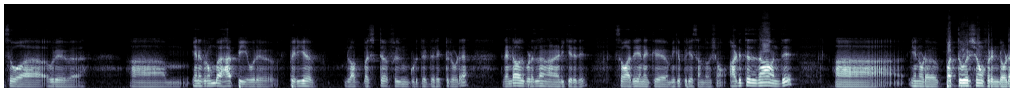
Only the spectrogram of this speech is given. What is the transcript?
ஸோ uh, ஒரு um, எனக்கு ரொம்ப ஹாப்பி ஒரு பெரிய பிளாக் பஸ்டர் ஃபில்ம் கொடுத்த டிரெக்டரோட ரெண்டாவது படத்தில் நான் நடிக்கிறது. ஸோ அது எனக்கு மிகப்பெரிய சந்தோஷம். அடுத்தது தான் வந்து uh, என்னோட பத்து வருஷம் ஃப்ரெண்டோட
